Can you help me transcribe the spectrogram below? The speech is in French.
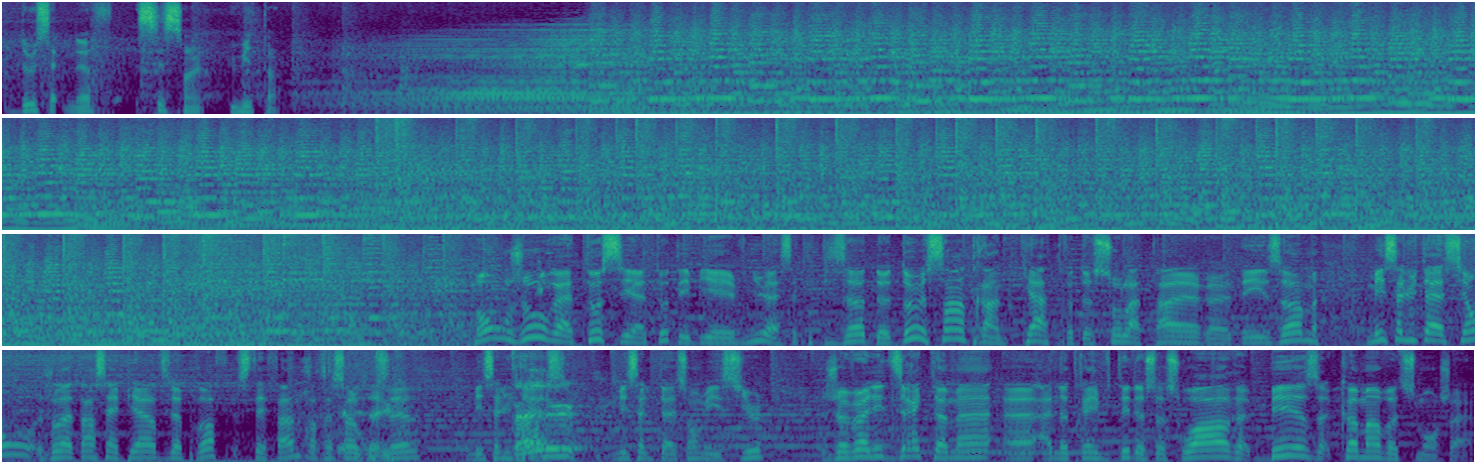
Bonjour à tous et à toutes et bienvenue à cet épisode 234 de Sur la Terre euh, des Hommes. Mes salutations, Jonathan Saint-Pierre, dit le prof, Stéphane, professeur salut. Roussel. Mes salutations, Salut. mes salutations, messieurs. Je veux aller directement euh, à notre invité de ce soir. Biz, comment vas-tu, mon cher?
